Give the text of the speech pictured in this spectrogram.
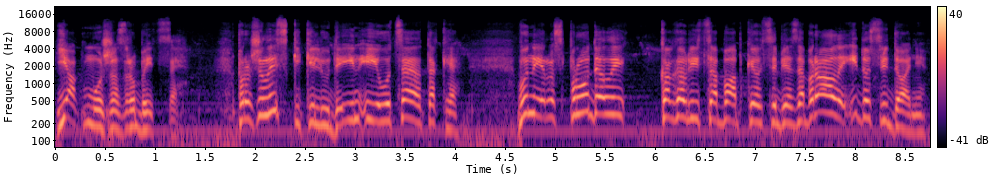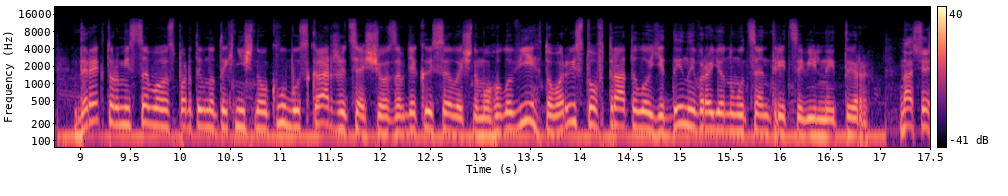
Як можна зробити це? Прожили скільки люди, і, і оце таке. Вони розпродали, як говориться, бабки собі забрали і до свідання. Директор місцевого спортивно-технічного клубу скаржиться, що завдяки селищному голові товариство втратило єдиний в районному центрі цивільний тир. У нас є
